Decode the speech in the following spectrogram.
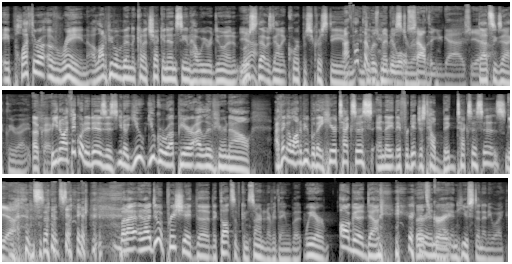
a plethora of rain. A lot of people have been kind of checking in, seeing how we were doing. Most yeah. of that was down at Corpus Christi. And, I thought that was maybe a little directly. south of you guys. Yeah, that's exactly right. Okay, but you know, I think what it is is you know you you grew up here. I live here now. I think a lot of people they hear Texas and they, they forget just how big Texas is. Yeah, uh, so it's like, but I and I do appreciate the the thoughts of concern and everything. But we are all good down here That's in, great. Uh, in Houston anyway.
